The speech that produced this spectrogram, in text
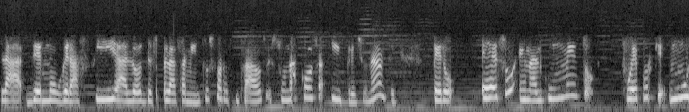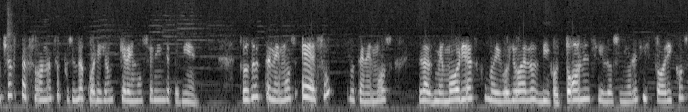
la demografía, los desplazamientos forzados, es una cosa impresionante, pero eso en algún momento fue porque muchas personas se pusieron de acuerdo y dijeron queremos ser independientes entonces tenemos eso, lo tenemos las memorias, como digo yo, de los bigotones y los señores históricos,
